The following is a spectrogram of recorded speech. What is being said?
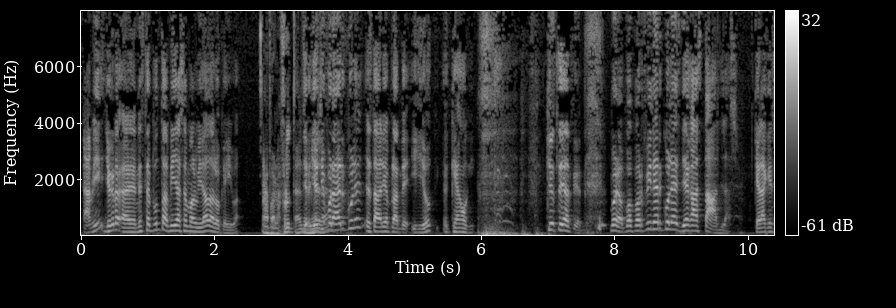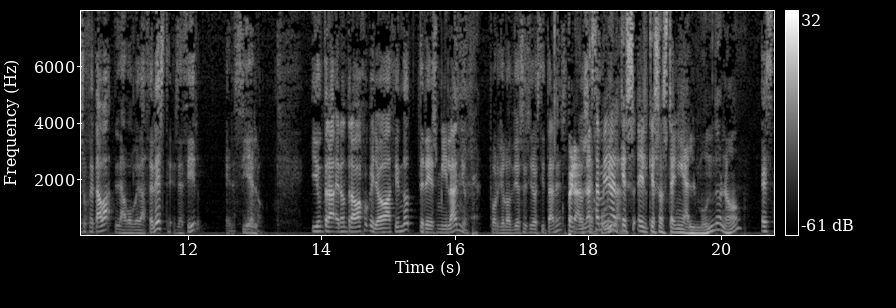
A mí, yo creo, en este punto a mí ya se me ha olvidado a lo que iba. Ah, por la fruta. Yo, yo si fuera Hércules estaría en plan de, ¿y yo qué hago aquí? ¿Qué estoy haciendo? Bueno, pues por fin Hércules llega hasta Atlas, que era quien sujetaba la bóveda celeste, es decir, el cielo. Y un tra- era un trabajo que llevaba haciendo 3.000 años, porque los dioses y los titanes. Pero no Atlas también era el que, el que sostenía el mundo, ¿no? Es,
